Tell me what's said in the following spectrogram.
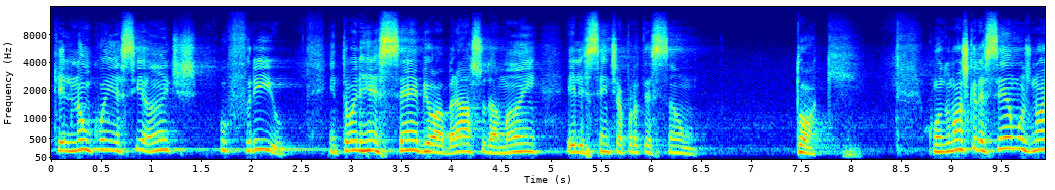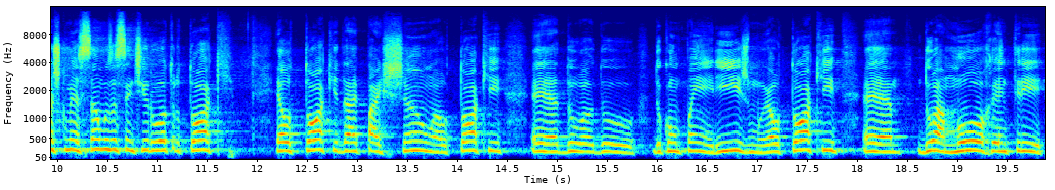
que ele não conhecia antes, o frio. Então ele recebe o abraço da mãe, ele sente a proteção. Toque. Quando nós crescemos, nós começamos a sentir o outro toque. É o toque da paixão, é o toque é, do, do, do, companheirismo, é o toque é, do amor entre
